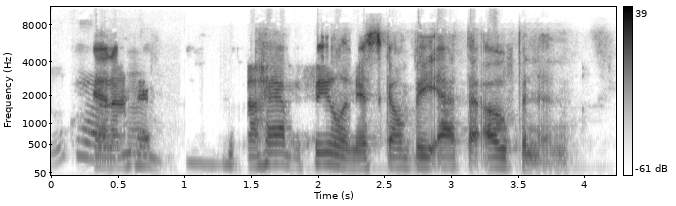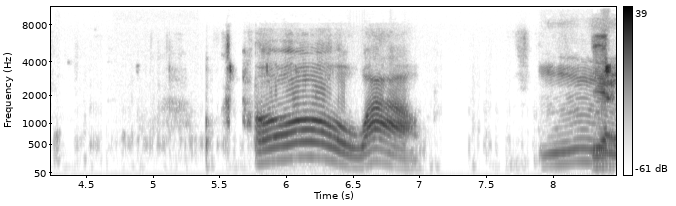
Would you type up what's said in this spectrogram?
okay. And I have, I have a feeling it's gonna be at the opening. Oh wow! Mm. Yeah.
